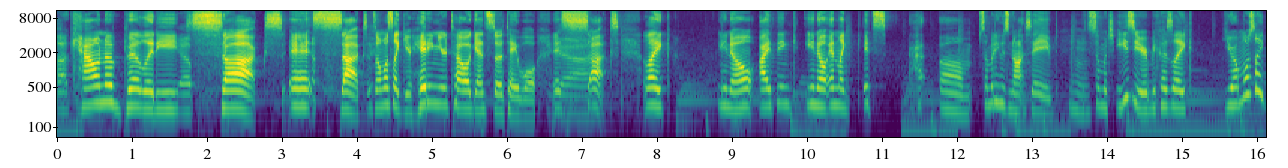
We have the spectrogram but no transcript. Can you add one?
accountability Yep. sucks. It sucks. It's almost like you're hitting your toe against a table. It Yeah. sucks. Like, you know, I think, you know, and like it's um somebody who's not saved, Mhm. it's so much easier because like you're almost like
